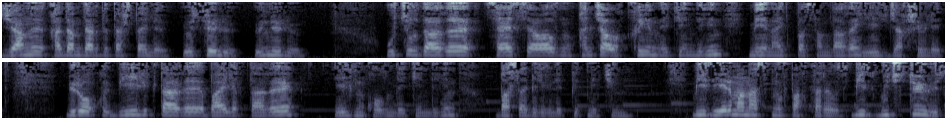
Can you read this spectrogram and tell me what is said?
жаңы кадамдарды таштайлы өсөлү өнөлү. Учурдагы саясий абалдын канчалык кыйын экендигин мен айтпасам дагы эл жакшы билет. Бирок бийлик дагы байлык дагы элдин колунда экендигин баса белгилеп кетмекчимин биз эр манастын урпактарыбыз биз күчтүүбүз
